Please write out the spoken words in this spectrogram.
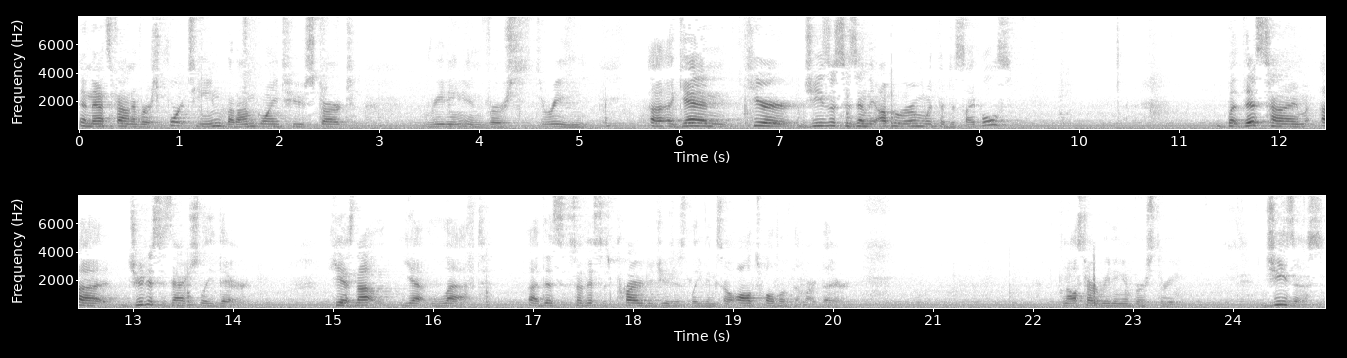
And that's found in verse 14, but I'm going to start reading in verse 3. Uh, again, here, Jesus is in the upper room with the disciples but this time, uh, Judas is actually there. He has not yet left. Uh, this, so this is prior to Judas leaving, so all 12 of them are there. And I'll start reading in verse 3. Jesus,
